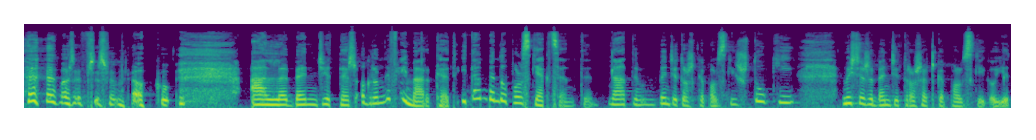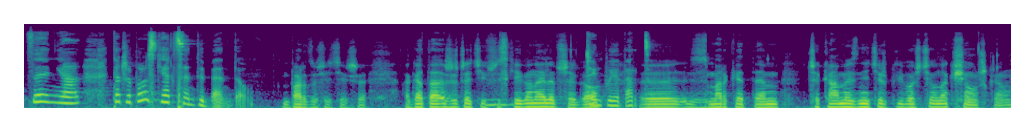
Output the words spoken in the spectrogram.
może w przyszłym roku. Ale będzie też ogromny flea market i tam będą polskie akcenty. Na tym będzie troszkę polskiej sztuki, myślę, że będzie troszeczkę polskiego jedzenia, także polskie akcenty będą. Bardzo się cieszę. Agata, życzę Ci wszystkiego najlepszego. Dziękuję bardzo. Y, Z marketem czekamy z niecierpliwością na książkę.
